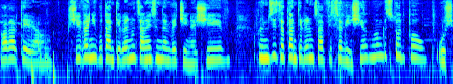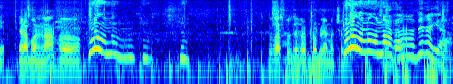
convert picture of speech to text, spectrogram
Alaltere am. Și veni cu tanti Lenuța, noi suntem vecine și îmi zis tanti Lenuța fi să vin și eu am găsit-o după ușă. Era bolnavă? Nu, nu, nu, nu, Nu v-a spus de vreo problemă ceva? nu, nu, nu avea. Avea ea.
